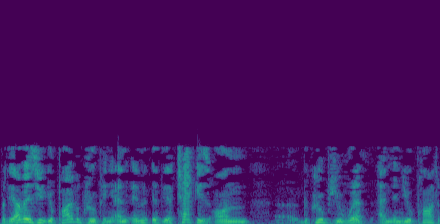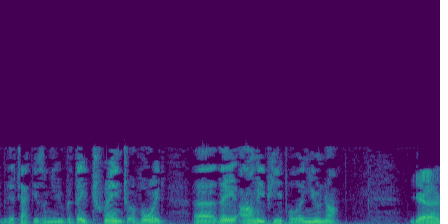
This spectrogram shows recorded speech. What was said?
but the other is you, you're part of a grouping and in, if the attack is on the group you're with and, and you're part of it, the attack is on you, but they train to avoid, uh, they army people and you not. Yeah,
